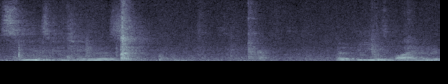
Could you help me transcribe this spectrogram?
C is continuous. But B is binary.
